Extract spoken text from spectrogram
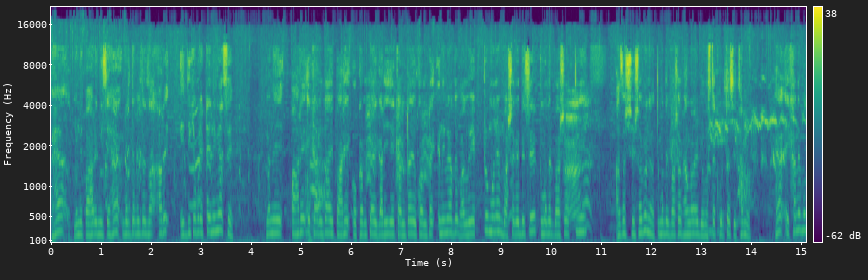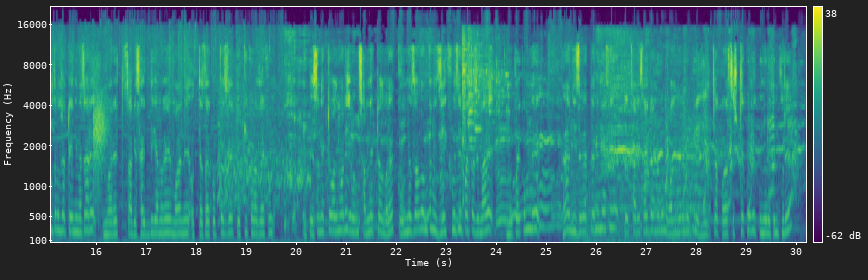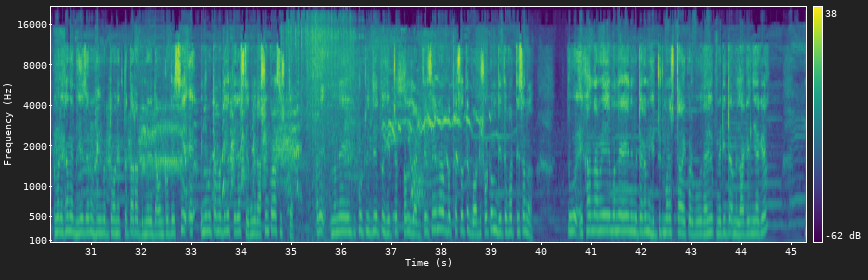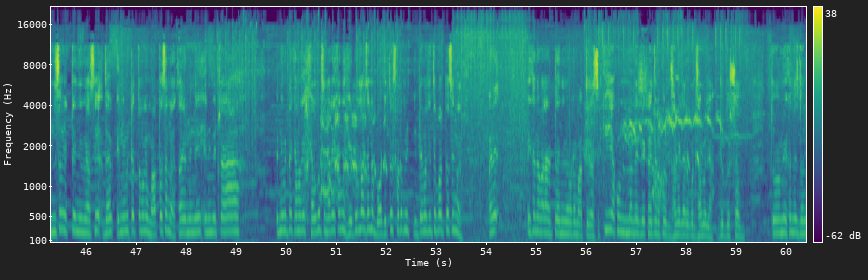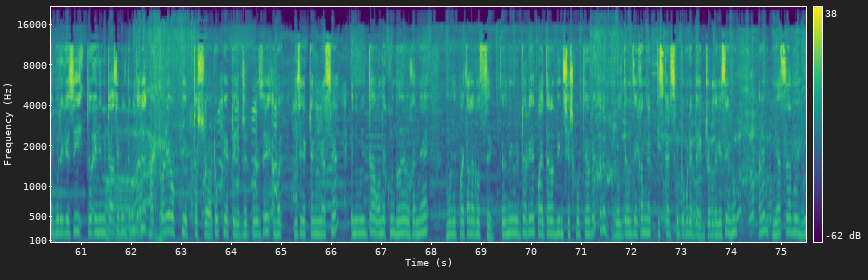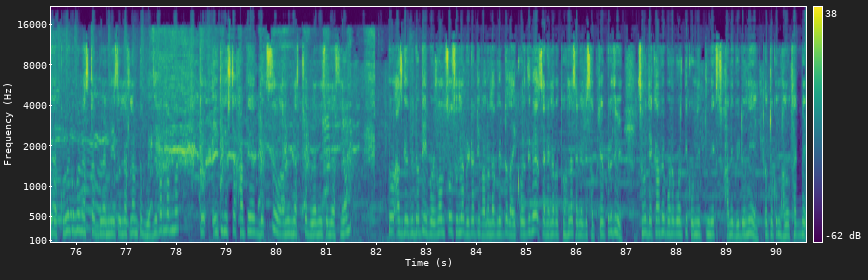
হ্যাঁ মানে পাহাড়ের নিচে হ্যাঁ বলতে বলতে যা- আরে, এদিকে আবার একটা এনিমি আছে। মানে পাহাড়ে এখানটায় পাহাড়ে ওখানটায় গাড়ি এখানটায় ওখানটায় এনিমি আছে ভালো। একটু মানে বাসা বেঁধেছে তোমাদের বাসা তুমি আজ শেষ হবে না, তোমাদের বাসা ভাঙানোর ব্যবস্থা করতেছি, থামো। হ্যাঁ এখানে বলতে বলতে একটা এনিমি আরে, মারের চারি সাইড দিকে আমাকে মানে অত্যাচার করতেছে। তো কি করা যায় এখন? পেছনে একটা আলমারি এবং সামনে একটা আলমারি। কমে যাব আমি তো নিজেই খুঁজে পারতেছি না। আরে মুখায় কমে। হ্যাঁ নিজের একটা নিয়ে আছে। তো চারি সাইডে আমি এখন ওয়ালমেরের মধ্যে হেল্পটা করার চেষ্টা করি কোনো রকম করে। আমার এখানে ভেজ এবং হেলমেটটা অনেকটা তারা মেরে ডাউন করে দিচ্ছে এনিমিটা আমার দিকে তেল আসছে মানে রাশন করার চেষ্টা। আরে মানে ফুটি দিয়ে তো হেডশট ভালো লাগতেছে না তার সাথে বডি শটও দিতে পারতেছে না। তো এখানে আমি মানে এনিমিটাকে আমি হেডশট মারার ট্রাই করব। যাই হোক, মেডিটা আমি লাগিয়ে নিয়ে আগে। নিচেও একটা এনিমি আছে। যাই হোক এনিমিটা তো আমাকে মারতেছে না। তাই এনিমিটা এনিমিটাকে আমাকে খেয়াল করছে না। এখানে হেডও লাগছে না বডিতেও শট আমি ড্যামেজ দিতে পারতেছি না। আরে এখানে আবার একটা এনিমি আমাকে মারতে যাচ্ছে। কি এখন মানে যে কাজের উপর ঝামেলার উপর ঝামেলা, যুদ্ধ সব। তো আমি এখানে জলে পড়ে গেছি। তো এনিমিটা আছে বলতে বলতে, আরে ওপি একটা শট ওপি একটা হেডশট করেছে। আবার নিচে একটা এনিমি আছে। এনিমিটা অনেকক্ষণ ধরে ওখানে মানে পায়তারা করছে। তো এনিমিটাকে পায়তারা দিন শেষ করতে হবে। আরে, বলতে বলতে এখানে টিস্কার ছোট করে একটা হেডশট লেগেছে এবং, আরে ম্যাচটা কবে কবে ম্যাচটা বুয়া নিয়ে চলে আসলাম, তো বুঝতে পারলাম না। তো এই জিনিসটা খাটে দেখছ, আমি ম্যাচটা বুয়া নিয়ে চলে আসলাম। তো আজকের ভিডিওটি এই পর্যন্ত। ছিল ভিডিওটি ভালো লাগলে একটু লাইক করে দিবে চ্যানেলে নতুন হলে চ্যানেলটি সাবস্ক্রাইব করে দিবে। সবাই দেখা হবে পরবর্তী কোন নেক্সট ফানি ভিডিও নিয়ে। ততক্ষণ ভালো থাকবে।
